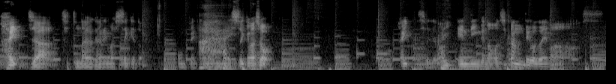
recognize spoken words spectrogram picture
はいじゃあちょっと長くなりましたけど本編この辺にしときましょう。はい、それでははい。エンディングのお時間でございます、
